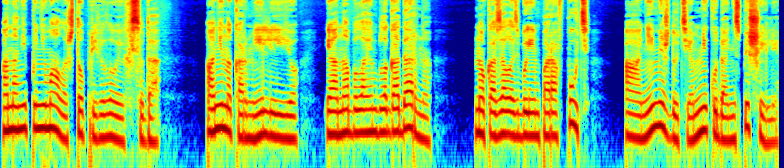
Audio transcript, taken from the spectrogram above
Она не понимала, что привело их сюда. Они накормили ее, и она была им благодарна, но, казалось бы, им пора в путь, а они, между тем, никуда не спешили.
